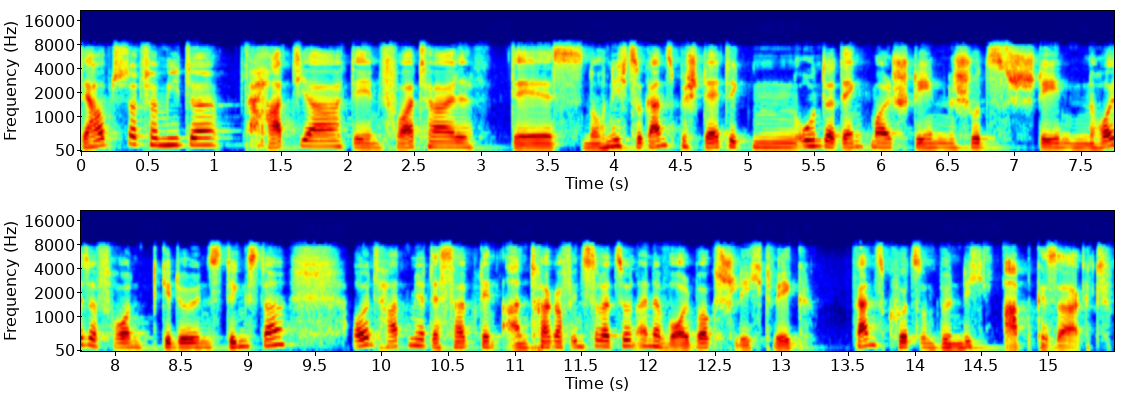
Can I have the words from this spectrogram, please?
Der Hauptstadtvermieter hat ja den Vorteil des noch nicht so ganz bestätigten unter Denkmal stehenden Schutz stehenden Häuserfrontgedöns Dings da und hat mir deshalb den Antrag auf Installation einer Wallbox schlichtweg ganz kurz und bündig abgesagt.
